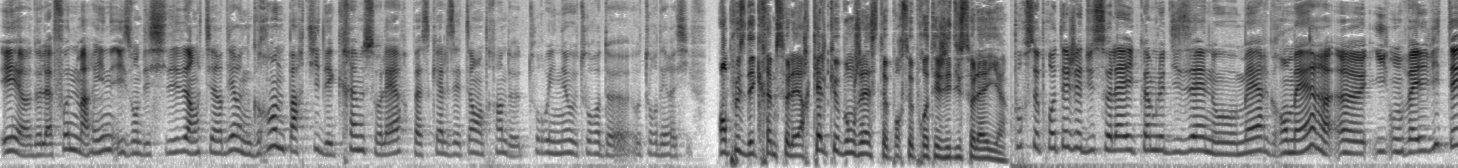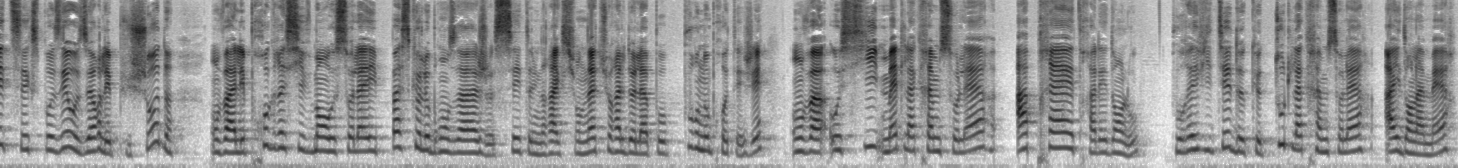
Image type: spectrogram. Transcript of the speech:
et euh, de la faune marine. Ils ont décidé d'interdire une grande partie des crèmes solaires parce qu'elles étaient en train de tout ruiner autour, de, autour des récifs. En plus des crèmes solaires, quelques bons gestes pour se protéger du soleil. Pour se protéger du soleil, comme le disaient nos mères, grand-mères, euh, on va éviter de s'exposer aux heures les plus chaudes. On va aller progressivement au soleil parce que le bronzage, c'est une réaction naturelle de la peau pour nous protéger. On va aussi mettre la crème solaire après être allé dans l'eau pour éviter que toute la crème solaire aille dans la mer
